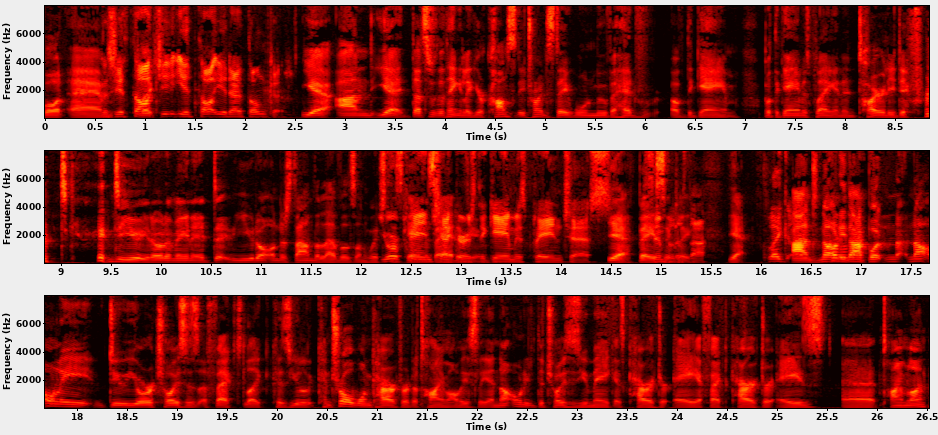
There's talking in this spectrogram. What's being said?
But um, because you thought like- you, you thought you'd outthunk it. yeah, and yeah, that's what the thing. Like you're constantly trying to stay one move ahead of the game, but the game is playing an entirely different game to you. You know what I mean? It you don't understand the levels on which You're this game playing is ahead of you. The game is playing chess. Yeah, Simple as basically. that. Yeah. Like, and not only that, back- but n- not only do your choices affect like because you control one character at a time, obviously, and not only do the choices you make as character A affect character A's uh, timeline,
